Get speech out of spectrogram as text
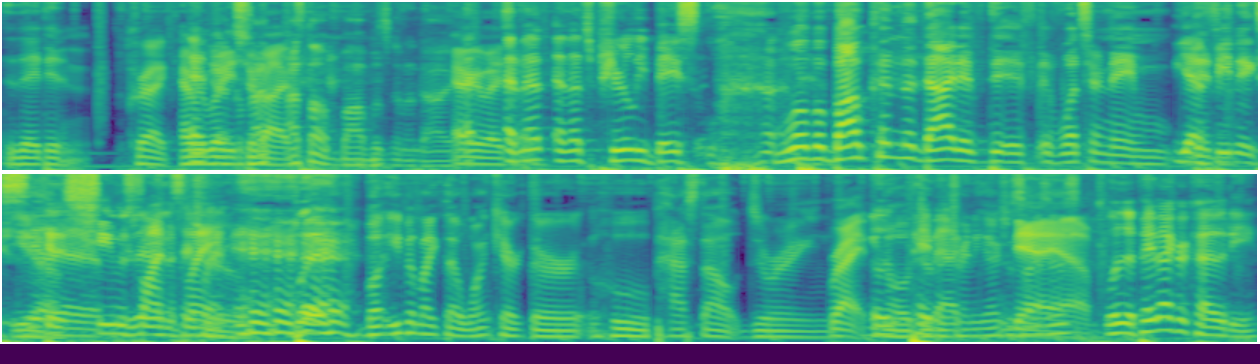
they didn't. Correct And- Everybody 'Cause I, survived. I thought Bob was gonna die. Everybody and that and that's purely based well, but Bob couldn't have died if if, if what's her name? yeah didn't. phoenix Yeah. yeah, she was flying the plane. But- But even like that one character who passed out during Right. you know, during the Payback. training exercises. yeah. was it payback or coyote it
